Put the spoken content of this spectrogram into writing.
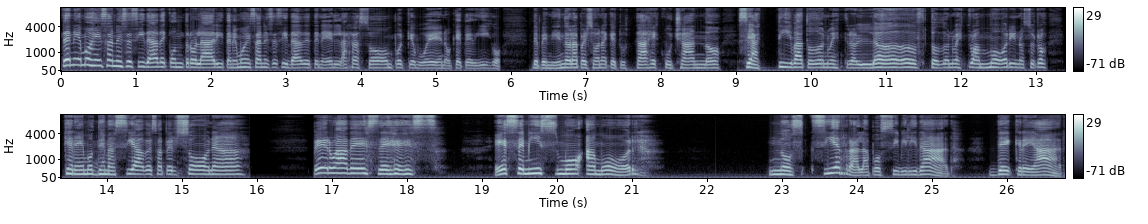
tenemos esa necesidad de controlar y tenemos esa necesidad de tener la razón, porque bueno, ¿qué te digo? Dependiendo de la persona que tú estás escuchando, se activa todo nuestro love, todo nuestro amor y nosotros queremos demasiado a esa persona. Pero a veces ese mismo amor nos cierra la posibilidad de crear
